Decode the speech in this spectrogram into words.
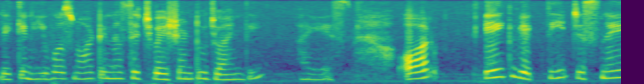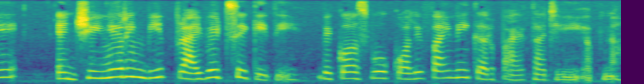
लेकिन he was not in a situation to join the I और एक व्यक्ति जिसने इंजीनियरिंग भी प्राइवेट से की थी बिकॉज़ वो क्वालिफाई नहीं कर पाया था जी अपना।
